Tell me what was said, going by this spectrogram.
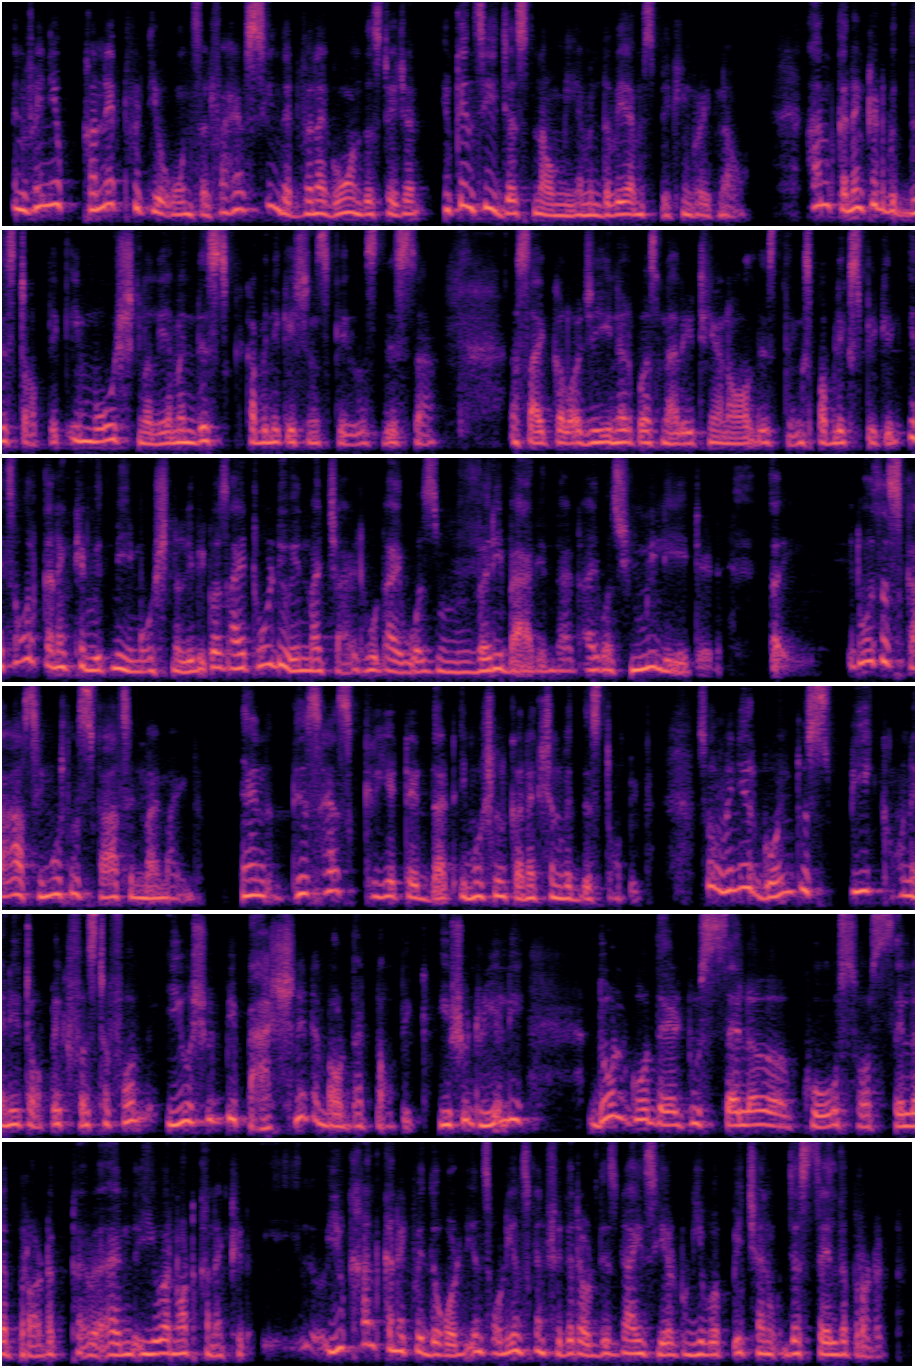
And when you connect with your own self, I have seen that when I go on the stage, and you can see just now me, I mean, the way I'm speaking right now. I'm connected with this topic emotionally. I mean, this communication skills, this uh, psychology, inner personality, and all these things, public speaking, it's all connected with me emotionally because I told you in my childhood, I was very bad in that. I was humiliated. Uh, it was a scars, emotional scars in my mind. And this has created that emotional connection with this topic. So, when you're going to speak on any topic, first of all, you should be passionate about that topic. You should really don't go there to sell a course or sell a product uh, and you are not connected you can't connect with the audience audience can figure out this guy is here to give a pitch and just sell the product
